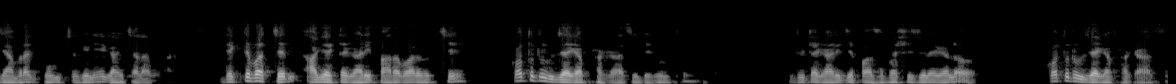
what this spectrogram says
যে আমরা ঘুম চোখে নিয়ে গাড়ি চালাবো না। দেখতে পাচ্ছেন আগে একটা গাড়ি পারাপার হচ্ছে। কতটুকু জায়গা ফাঁকা আছে দেখুন তো। ২ টা গাড়ি যে পাশাপাশি চলে গেল, কতটুকু জায়গা ফাঁকা আছে?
